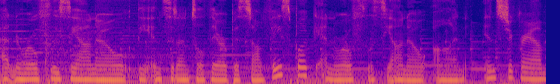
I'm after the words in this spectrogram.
at Nero Feliciano, the incidental therapist on Facebook, and Nero Feliciano on Instagram.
